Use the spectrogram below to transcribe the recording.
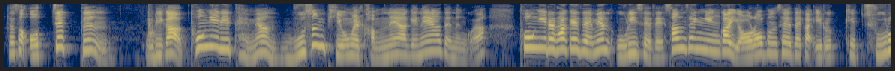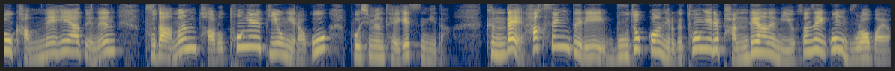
그래서 어쨌든 우리가 통일이 되면 무슨 비용을 감내하긴 해야 되는 거야? 통일을 하게 되면 우리 세대, 선생님과 여러분 세대가 이렇게 주로 감내해야 되는 부담은 바로 통일 비용이라고 보시면 되겠습니다. 근데 학생들이 무조건 이렇게 통일에 반대하는 이유, 선생님 꼭 물어봐요.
